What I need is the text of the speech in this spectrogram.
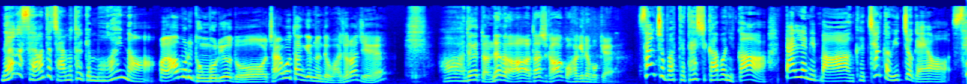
내가 새한테 잘못할 게 뭐가 있나? 아, 아무리 동물이어도 잘못한 게 없는데 와 저러지? 아, 안 되겠다. 내가 다시 가갖고 확인해 볼게. 상추밭에 다시 가보니까 딸내미 방 그 창가 위쪽에요. 새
